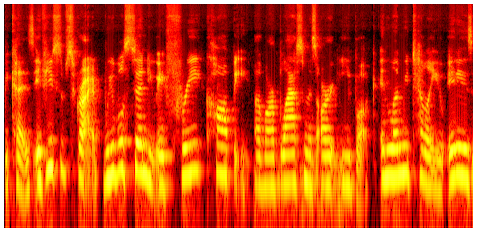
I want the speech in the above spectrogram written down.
Because if you subscribe, we will send you a free copy of our Blasphemous Art ebook. And let me tell you, it is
